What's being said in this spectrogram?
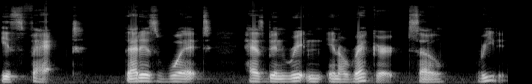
is fact. That is what has been written in a record. So read it.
